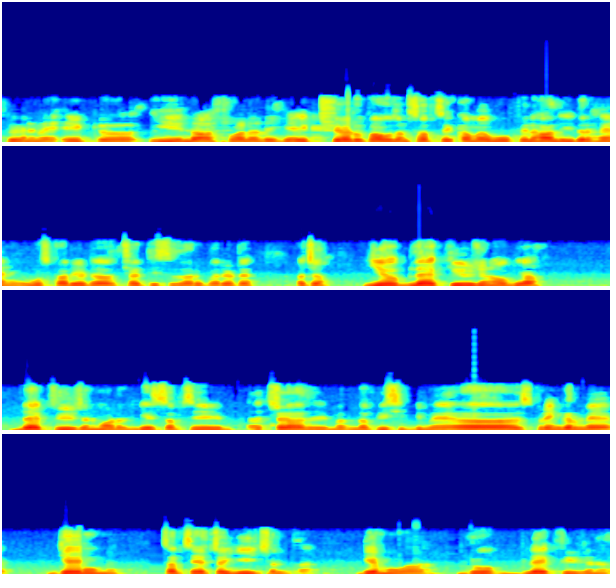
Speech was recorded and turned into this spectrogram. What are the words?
स्पेन में एक, ये लास्ट वाला रह गया, एक शेडो थाउज़ेंड सबसे कम है, वो फ़िलहाल इधर है नहीं, उसका रेट छत्तीस हज़ार रुपये रेट है। अच्छा ये ब्लैक फ्यूजन हो गया। ब्लैक फ्यूजन मॉडल ये सबसे अच्छा है मतलब पीसीबी में स्प्रिंगर में गेमों में, सबसे अच्छा यही चलता है गेमो वाला, जो ब्लैक फ्यूजन है।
